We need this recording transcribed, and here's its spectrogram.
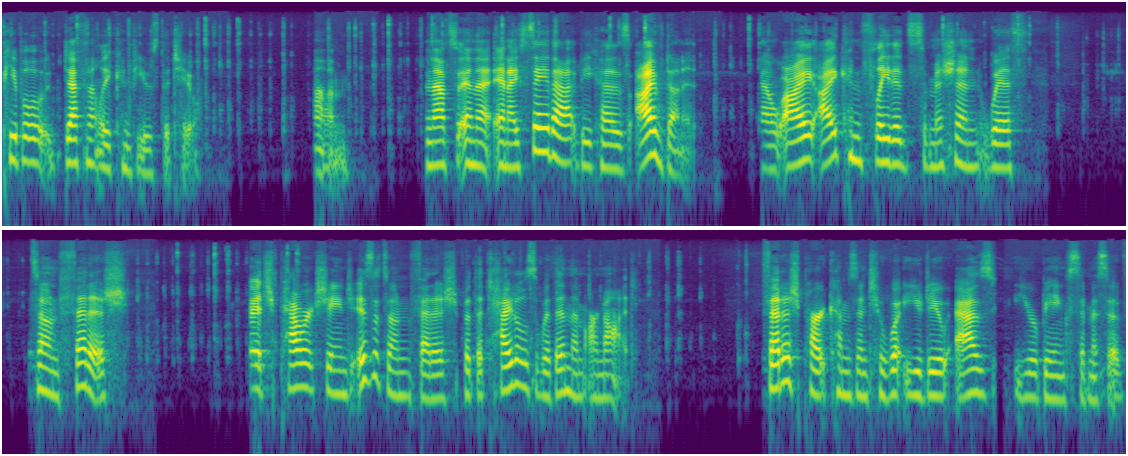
people definitely confuse the two. Um and that's and that and I say that because I've done it. You I I conflated submission with its own fetish which power exchange is its own fetish, but the titles within them are not. Fetish part comes into what you do as you're being submissive.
